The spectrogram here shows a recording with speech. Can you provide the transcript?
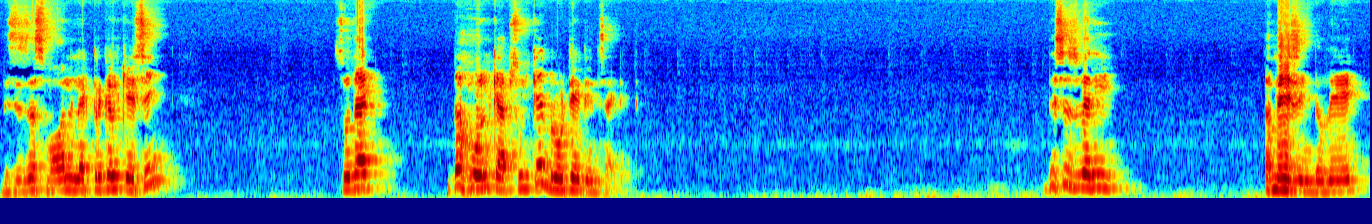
This is a small electrical casing so that the whole capsule can rotate inside it. This is very amazing the way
